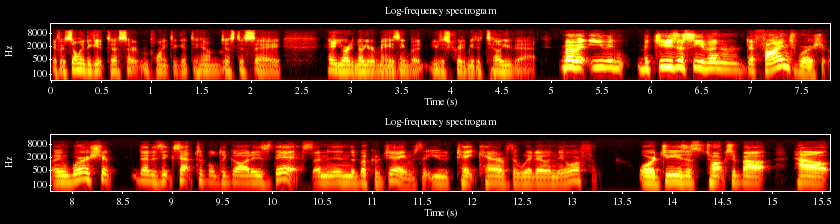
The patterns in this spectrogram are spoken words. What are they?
If it's only to get to a certain point to get to him just to say hey you already know you're amazing but you just created me to tell you that. But, but even but jesus even defines worship. I mean worship that is acceptable to god is this i mean in the book of james that you take care of the widow and the orphan. Or jesus talks about how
